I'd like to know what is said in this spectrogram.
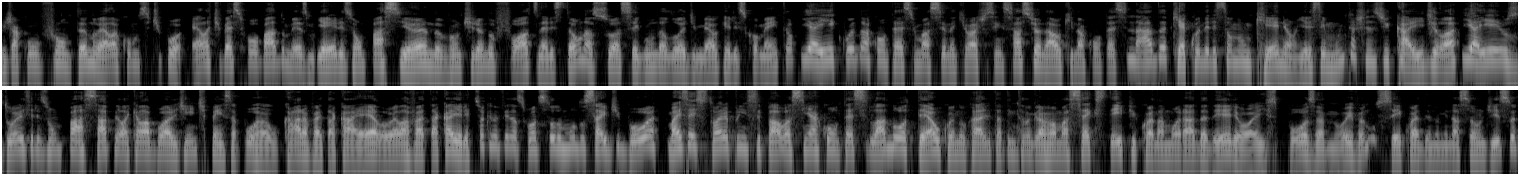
já confrontando ela como se, tipo, ela tivesse roubado mesmo. E aí eles vão passeando, vão tirando fotos, né? Eles estão na sua segunda lua de mel que eles comentam. E aí, quando acontece uma cena que eu acho sensacional, que não acontece nada, que é quando eles estão num canyon e eles têm muita chance de cair de lá. E aí os dois eles vão passar pelaquela bordinha e a gente pensa, porra, o cara vai atacar ela ou ela vai atacar ele. Só que no fim das contas todo mundo sai de boa. Mas a história principal, assim, acontece lá no hotel, quando o cara ele tá tentando gravar uma sex tape com a namorada dele, ou a esposa, a noiva, eu não sei qual é a denominação disso.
